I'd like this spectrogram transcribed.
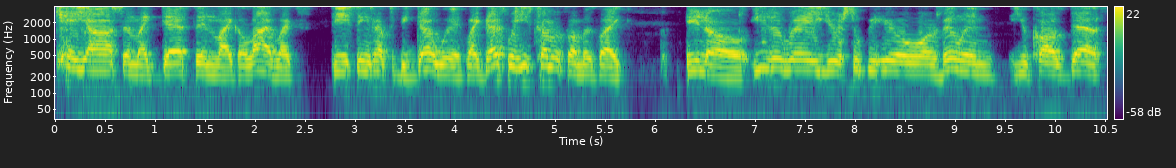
chaos and like death and like alive. Like these things have to be dealt with. Like that's where he's coming from. Is like, you know, either way, you're a superhero or a villain. You cause death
